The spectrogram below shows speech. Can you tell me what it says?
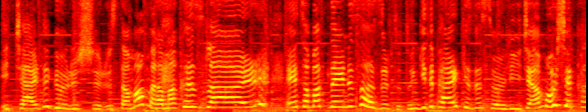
İçeride görüşürüz tamam mı? Tamam. Kızlar e, tabaklarınızı hazır tutun. Gidip herkese söyleyeceğim. Hoşça kal.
